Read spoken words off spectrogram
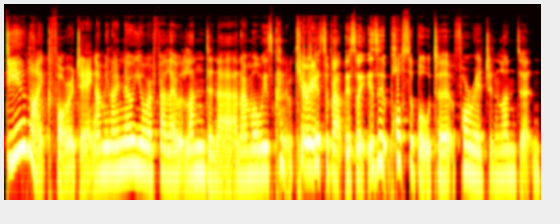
Do you like foraging? I mean, I know you're a fellow Londoner, and I'm always kind of curious about this. Like, is it possible to forage in London?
